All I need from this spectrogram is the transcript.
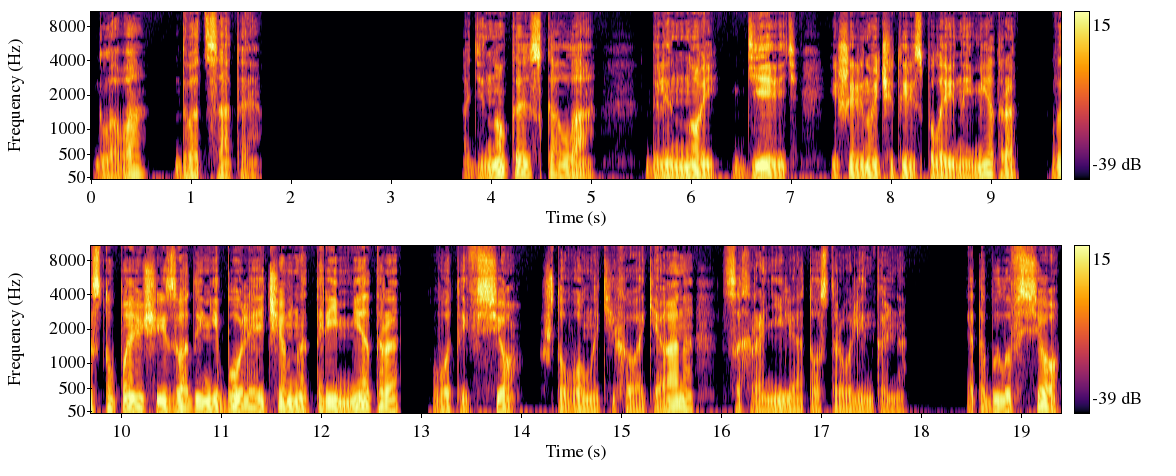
Глава двадцатая Одинокая скала, длиной девять и шириной четыре с половиной метра, выступающая из воды не более чем на три метра, вот и все, что волны Тихого океана сохранили от острова Линкольна. Это было все,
